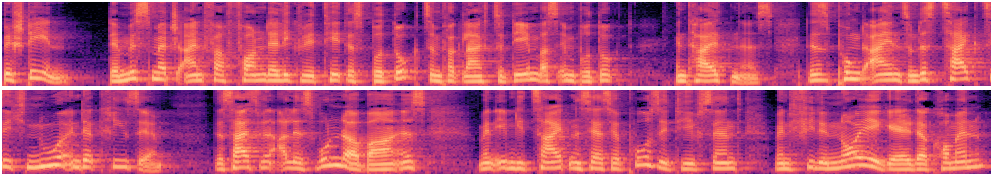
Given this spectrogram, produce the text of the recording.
bestehen. Der Mismatch einfach von der Liquidität des Produkts im Vergleich zu dem, was im Produkt enthalten ist. Das ist Punkt eins und das zeigt sich nur in der Krise. Das heißt, wenn alles wunderbar ist, wenn eben die Zeiten sehr, sehr positiv sind, wenn viele neue Gelder kommen,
